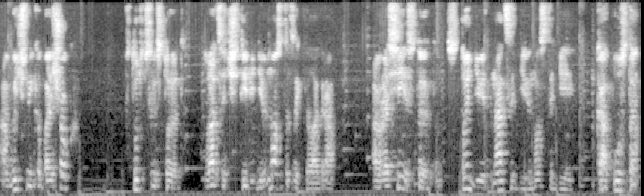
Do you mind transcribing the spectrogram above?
Обычный кабачок в Турции стоит 24,90 за килограмм, а в России стоит он 119,99. Капуста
